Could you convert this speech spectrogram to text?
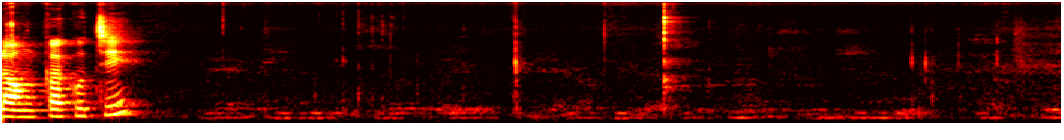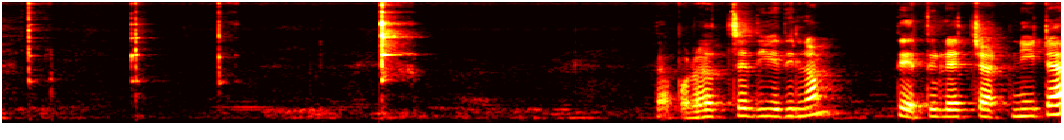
লঙ্কা কুচি। তারপরে হচ্ছে দিয়ে দিলাম তেঁতুলের চাটনিটা।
